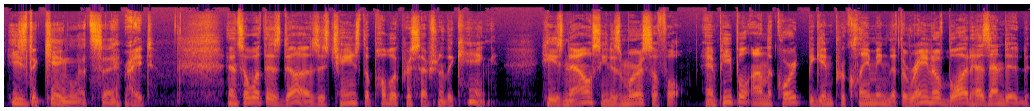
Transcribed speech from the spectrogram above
he's the king, let's say. Right. And so what this does is change the public perception of the king. He's now seen as merciful, and people on the court begin proclaiming that the reign of blood has ended.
